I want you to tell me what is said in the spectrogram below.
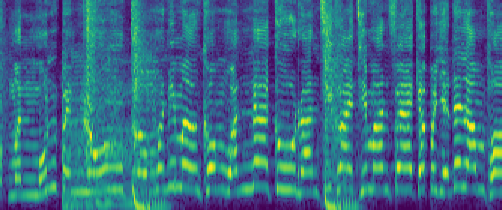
ก มันหมุนเป็นนุงกลมวันนี้เมืองคมวันหน้ากูรันที่ใครที่มันแฟร์กับไปอย่าได้ลำพอ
